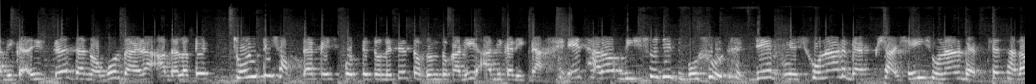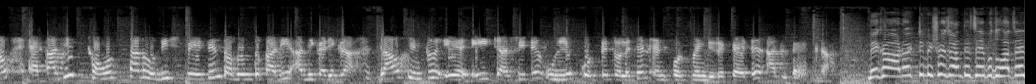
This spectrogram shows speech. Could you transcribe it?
আধিকারিকরা, যা নগর দায়রা আদালতে চলতি সপ্তাহে পেশ করতে চলেছে তদন্তকারী আধিকারিকরা। এছাড়াও বিশ্বজিৎ বসুর যে সোনার ব্যবসা, সেই সোনার ব্যবসা ছাড়াও একাধিক সংস্থার হদিশ পেয়েছেন তদন্তকারী আধিকারিকরা। যাও কিন্তু এই চার্জশিটে উল্লেখ করতে চলেছেন এনফোর্সমেন্ট ডিরেক্টরেটের আধিকারিকরা। মেঘা, আরও একটি বিষয় জানতে চাইব। দু হাজার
